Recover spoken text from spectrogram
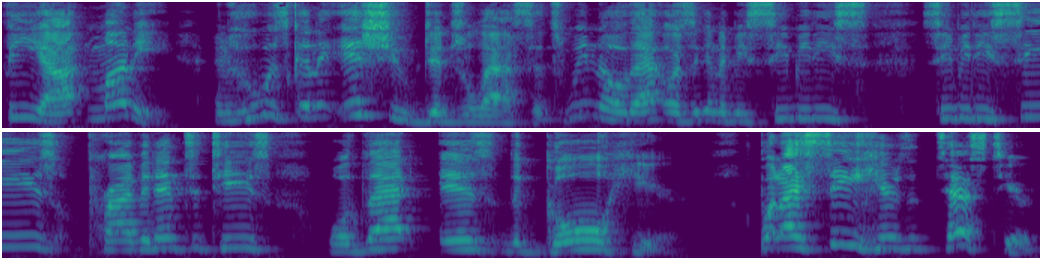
fiat money. And who is going to issue digital assets? We know that. Or is it going to be CBDC, CBDCs, private entities? Well, that is the goal here. But I see here's a test here.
